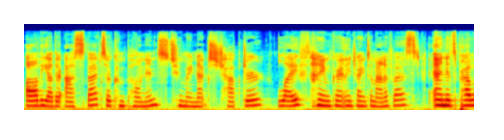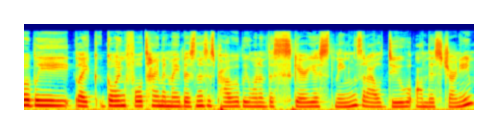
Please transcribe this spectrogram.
all the other aspects or components to my next chapter life that I'm currently trying to manifest. And it's probably like going full time in my business is probably one of the scariest things that I'll do on this journey.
